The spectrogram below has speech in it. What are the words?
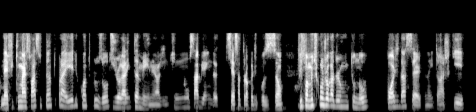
né, fique mais fácil tanto para ele quanto para os outros jogarem também, né? A gente não sabe ainda se essa troca de posição, principalmente com um jogador muito novo, pode dar certo, né? Então acho que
